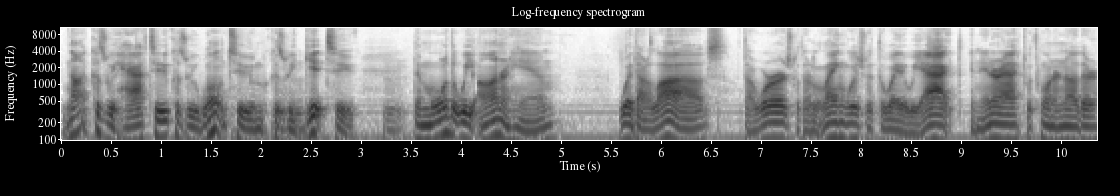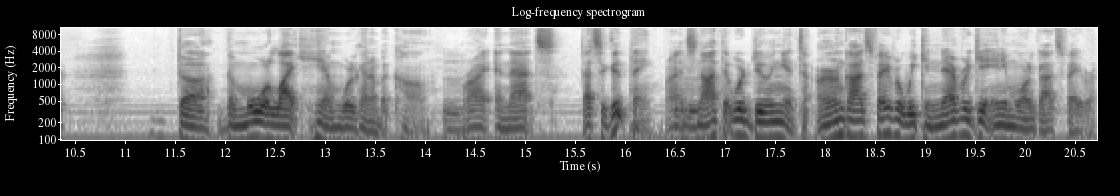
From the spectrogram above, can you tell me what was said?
not because we have to, because we want to, and because we get to, the more that we honor Him with our lives, with our words, with our language, with the way that we act and interact with one another, the the more like him we're going to become mm. right? And that's that's a good thing right? It's mm-hmm. not that we're doing it to earn god's favor. We can never get any more of god's favor.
